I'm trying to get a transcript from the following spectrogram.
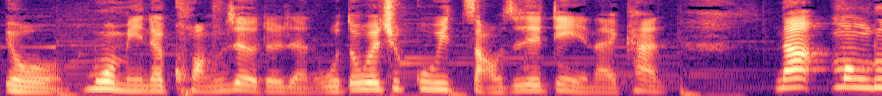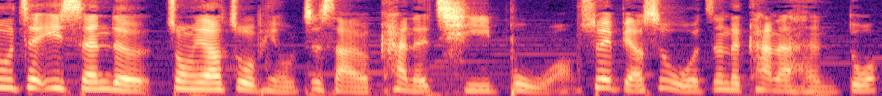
有莫名的狂热的人，我都会去故意找这些电影来看。那梦露这一生的重要作品，我至少有看了七部哦，所以表示我真的看了很多。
